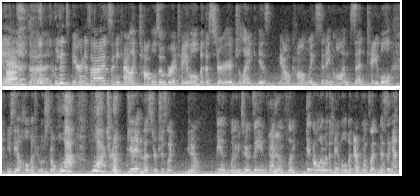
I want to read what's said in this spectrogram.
And uh, he gets beer in his eyes, and he kind of like topples over a table. But the Sturge like is now calmly sitting on said table. You see a whole bunch of people just go wah wah, trying to get it, and the Sturge just like you know being Looney Tunesy and kind Yeah. of like getting all over the table, but everyone's like missing it.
